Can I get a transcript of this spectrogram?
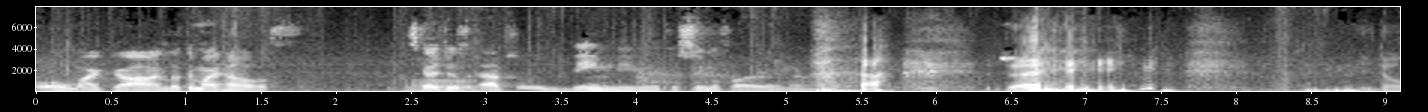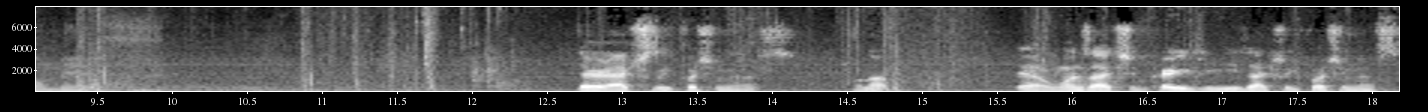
Oh my god, look at my health. This guy just Oh. absolutely beamed me with a single fire right now. Dang. he don't miss. They're actually pushing us. Well, not. Yeah, one's actually crazy. He's actually pushing us.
